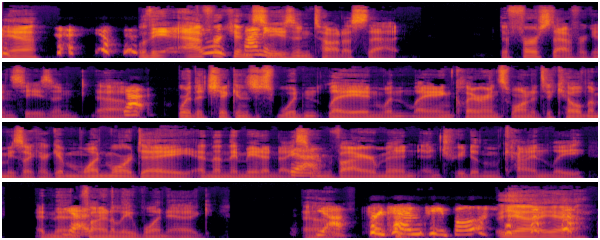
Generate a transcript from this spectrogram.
Yeah. Was- Well, the African season taught us that. The first African season, um, Yeah. where the chickens just wouldn't lay and wouldn't lay, and Clarence wanted to kill them. He's like, I give them one more day, and then they made a nicer Yeah. environment and treated them kindly, and then Yes. finally one egg. Um, yeah, for 10 people. yeah, yeah.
